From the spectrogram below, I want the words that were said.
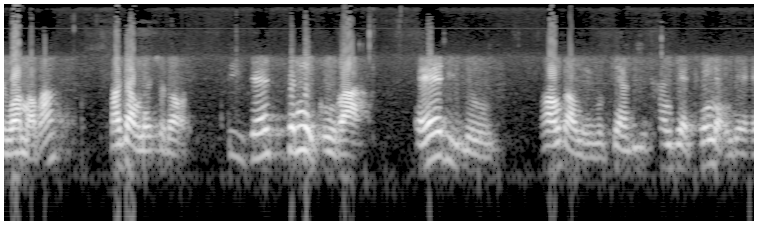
လိုရမှာပါ။ဘာကြောင့်လဲဆိုတော့ဒီကျဲစနစ်ကိုကအဲ့ဒီလိုခေါင်းဆောင်တွေကိုပြန်ပြီးဆန်းကျက်ထိန်းနိုင်တဲ့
